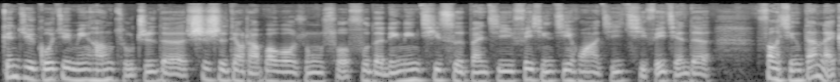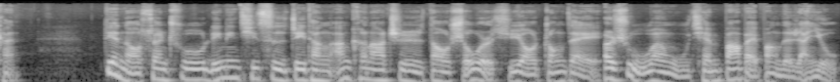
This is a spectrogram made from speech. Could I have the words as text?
根据国际民航组织的失事调查报告中所附的零零七次班机飞行计划及起飞前的放行单来看，电脑算出零零七次这趟安克拉治到首尔需要装载二十五万五千八百磅的燃油，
